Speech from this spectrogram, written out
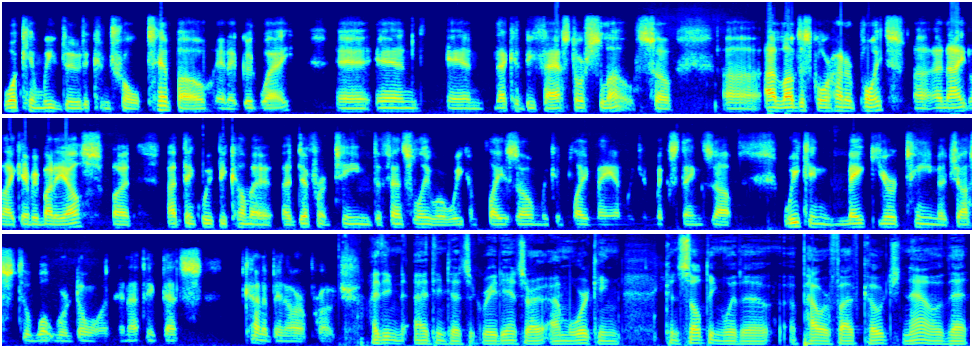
what can we do to control tempo in a good way, and and, and that could be fast or slow. So uh, I love to score 100 points uh, a night like everybody else, but I think we've become a, a different team defensively where we can play zone, we can play man, we can mix things up, we can make your team adjust to what we're doing, and I think that's kind of been our approach. I think I think that's a great answer. I, am working consulting with a, a Power Five coach now that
